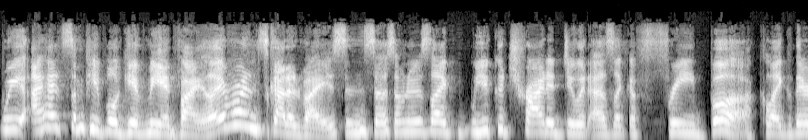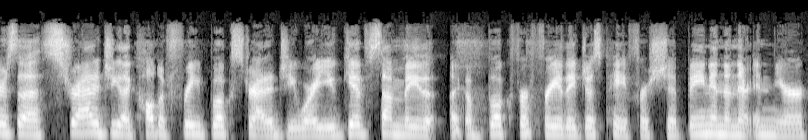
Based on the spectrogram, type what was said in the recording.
we i had some people give me advice everyone's got advice. And so somebody was like well, you could try to do it as like a free book. Like there's a strategy like called a free book strategy where you give somebody like a book for free they just pay for shipping and then they're in your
